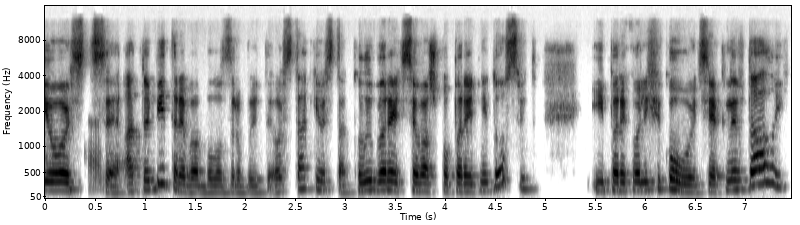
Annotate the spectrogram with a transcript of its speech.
і ось так. це. А тобі треба було зробити ось так і ось так. Коли береться ваш попередній досвід і перекваліфіковується як невдалий,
